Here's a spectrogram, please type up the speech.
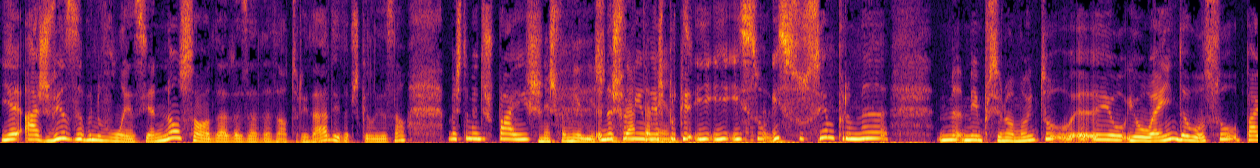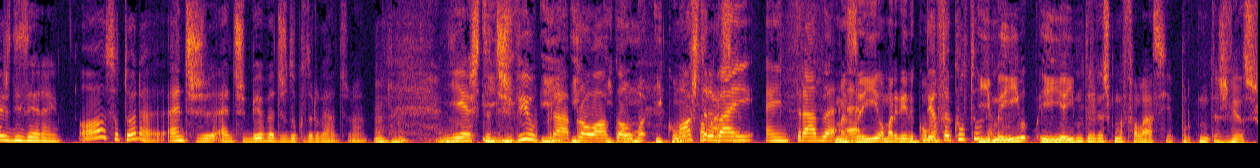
e é, às vezes a benevolência não só das, das autoridades e da fiscalização, mas também dos pais. Nas famílias. Nas Exatamente. famílias, porque isso, isso sempre me, me, me impressionou muito eu, eu ainda ouço pais dizerem oh, doutora, antes, antes bêbados do que drogados, não é? Uhum. E este e, desvio e, para, e, para o álcool mostra bem a entrada Mas aí, oh, Margarida, com dentro da cultura. E aí, e aí muitas vezes com uma falácia, porque muitas vezes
